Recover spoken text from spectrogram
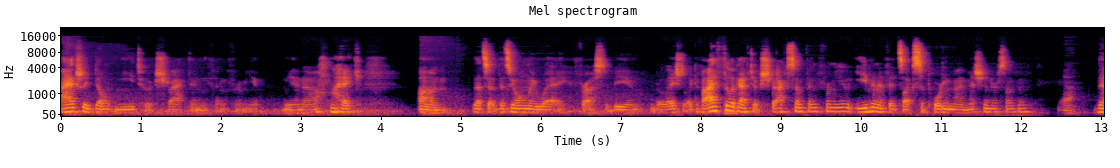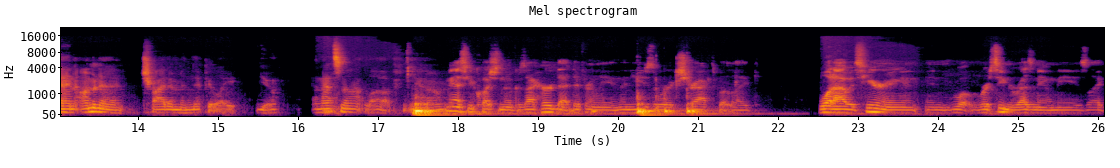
I actually don't need to extract anything from you, you know, like, um, that's that's the only way for us to be in relation. Like if I feel like I have to extract something from you, even if it's like supporting my mission or something, Yeah. then I'm gonna try to manipulate you, and that's not love, you know. Let me ask you a question though, because I heard that differently, and then you used the word extract, but like what I was hearing and, and what seemed to resonate with me is like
